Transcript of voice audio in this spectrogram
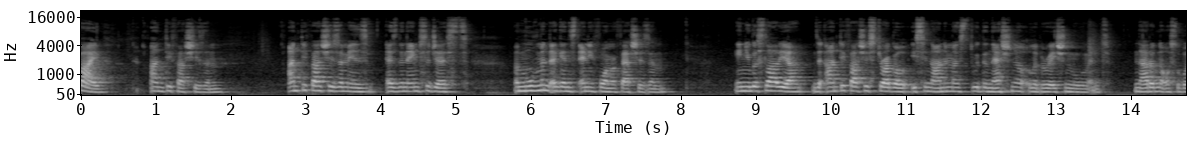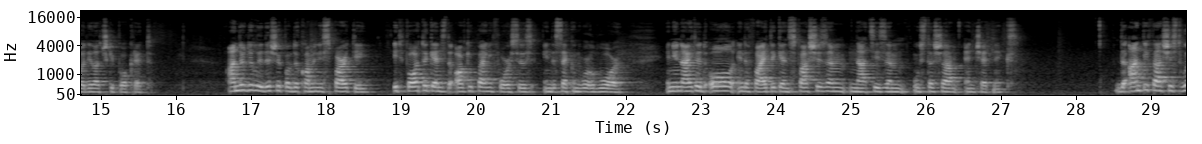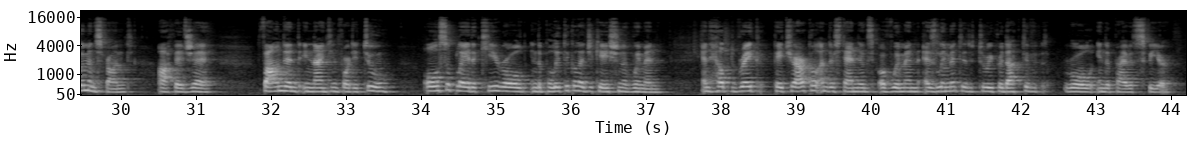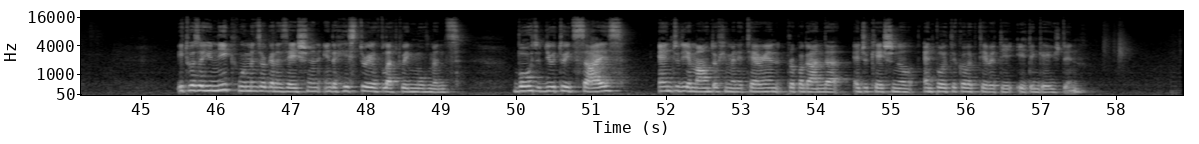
5. Anti-fascism. Anti-fascism is, as the name suggests, a movement against any form of fascism. In Yugoslavia, the anti-fascist struggle is synonymous with the national liberation movement, Narodno-oslobodilački pokret. Under the leadership of the Communist Party, it fought against the occupying forces in the Second World War and united all in the fight against fascism, Nazism, Ustasha, and Chetniks. The Anti Fascist Women's Front, AFG, founded in 1942, also played a key role in the political education of women and helped break patriarchal understandings of women as limited to reproductive role in the private sphere. It was a unique women's organization in the history of left wing movements, both due to its size and to the amount of humanitarian, propaganda, educational, and political activity it engaged in.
